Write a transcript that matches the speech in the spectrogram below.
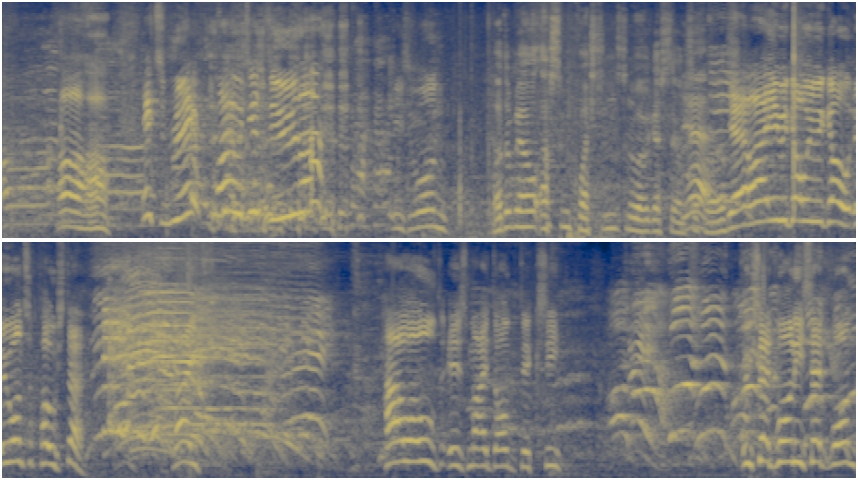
Oh, it's Rick. Why would you do that? He's won. Why don't we all ask some questions and whoever gets the answer Yeah. first? Yeah, all right, here we go, here we go. Who wants a poster? Me! Right. How old is my dog Dixie? One. Who said one? He said one.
